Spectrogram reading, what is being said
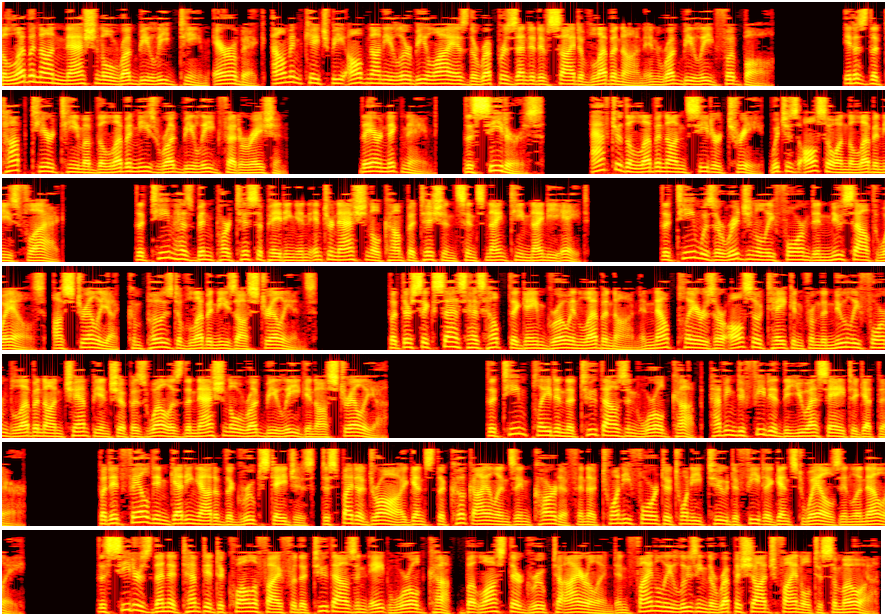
The Lebanon national rugby league team Arabic, Lurbi is the representative side of Lebanon in rugby league football. It is the top-tier team of the Lebanese Rugby League Federation. They are nicknamed, the Cedars, after the Lebanon cedar tree, which is also on the Lebanese flag. The team has been participating in international competition since 1998. The team was originally formed in New South Wales, Australia, composed of Lebanese Australians. But their success has helped the game grow in Lebanon and now players are also taken from the newly formed Lebanon Championship as well as the National Rugby League in Australia. The team played in the 2000 World Cup, having defeated the USA to get there. But it failed in getting out of the group stages, despite a draw against the Cook Islands in Cardiff and a 24–22 defeat against Wales in Llanelli. The Cedars then attempted to qualify for the 2008 World Cup but lost their group to Ireland and finally losing the repechage final to Samoa.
